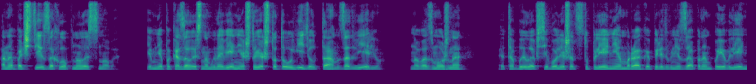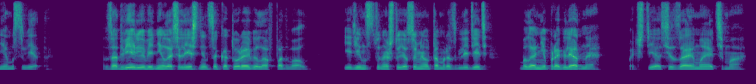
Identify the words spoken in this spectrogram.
она почти захлопнулась снова. И мне показалось на мгновение, что я что-то увидел там, за дверью. Но, возможно, это было всего лишь отступление мрака перед внезапным появлением света. За дверью виднелась лестница, которая вела в подвал. Единственное, что я сумел там разглядеть, была непроглядная, почти осязаемая тьма.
